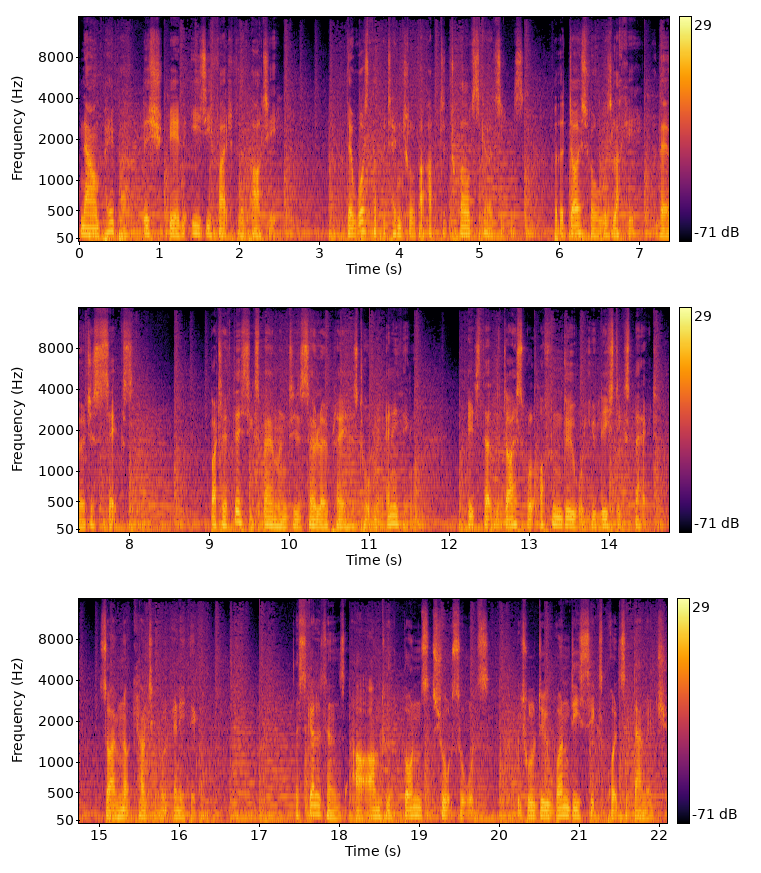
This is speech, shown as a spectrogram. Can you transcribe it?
Now on paper, this should be an easy fight for the party. There was the potential for up to 12 skeletons, but the dice roll was lucky, and there were just 6. But if this experiment in solo play has taught me anything, it's that the dice will often do what you least expect, so I'm not counting on anything. The skeletons are armed with bronze short swords, which will do 1d6 points of damage.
